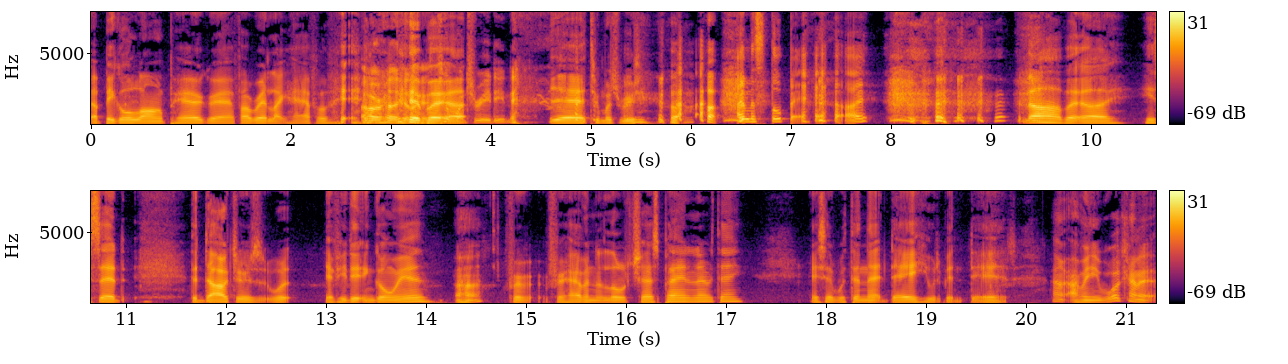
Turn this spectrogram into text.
a, a big old long paragraph. I read like half of it. oh, really? Like, but, too uh, much reading. yeah, too much reading. I'm a stupid. No, but uh, he said the doctors would if he didn't go in Uh huh. for for having a little chest pain and everything. They said within that day he would have been dead. I, mean, what kind of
